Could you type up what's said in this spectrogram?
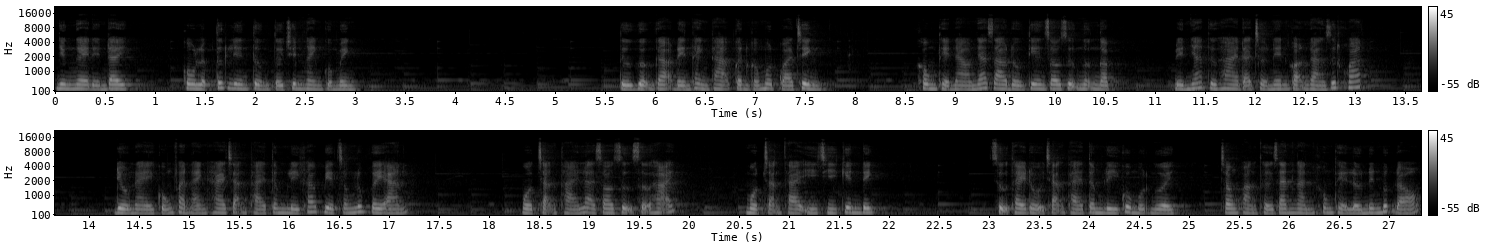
Nhưng nghe đến đây, cô lập tức liên tưởng tới chuyên ngành của mình. Từ gượng gạo đến thành thạo cần có một quá trình. Không thể nào nhát dao đầu tiên do dự ngượng ngập, đến nhát thứ hai đã trở nên gọn gàng dứt khoát. Điều này cũng phản ánh hai trạng thái tâm lý khác biệt trong lúc gây án. Một trạng thái là do dự sợ hãi, một trạng thái ý chí kiên định. Sự thay đổi trạng thái tâm lý của một người trong khoảng thời gian ngắn không thể lớn đến mức đó.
